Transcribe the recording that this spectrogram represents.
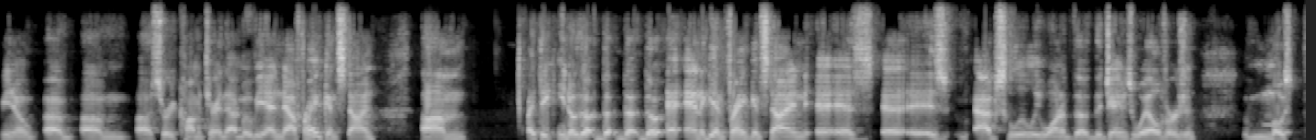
you know, um, um, uh, sort of commentary in that movie, and now Frankenstein. Um, I think you know the the the, the and again Frankenstein is is absolutely one of the the James Whale version most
